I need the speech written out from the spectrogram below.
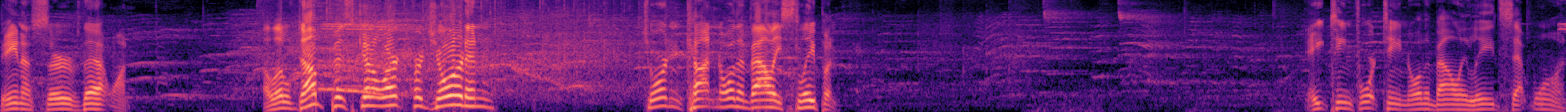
Bina serves that one. A little dump is going to work for Jordan. Jordan caught Northern Valley sleeping. 18 14, Northern Valley leads set one.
